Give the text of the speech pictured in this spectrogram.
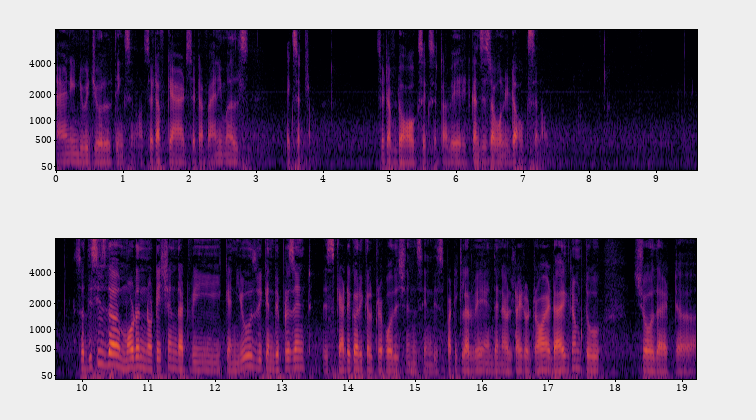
and individual things and all. Set of cats, set of animals, etc. Set of dogs, etc. Where it consists of only dogs and all. So this is the modern notation that we can use we can represent these categorical propositions in this particular way and then I will try to draw a diagram to show that uh,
